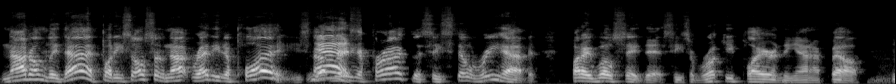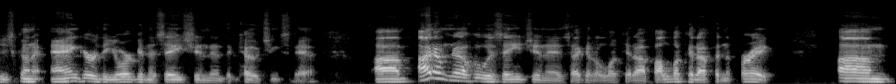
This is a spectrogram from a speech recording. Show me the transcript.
Not only that, but he's also not ready to play. He's not yes. ready to practice. He's still rehabbing. But I will say this he's a rookie player in the NFL. He's going to anger the organization and the coaching staff. Um, I don't know who his agent is. I got to look it up. I'll look it up in the break. Um,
